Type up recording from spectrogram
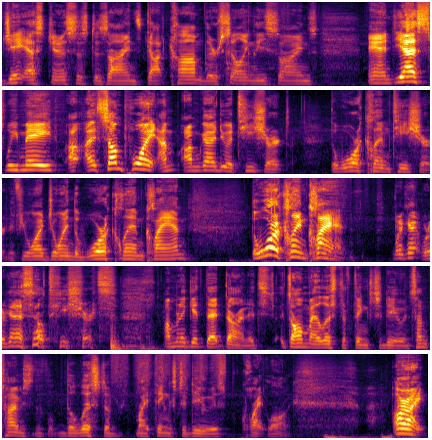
JSGenesisDesigns.com. They're selling these signs. And yes, we made, uh, at some point, I'm, I'm going to do a t shirt, the Warklim t shirt. If you want to join the Warklim clan, the Warklim clan we're gonna, we're gonna sell T-shirts. I'm gonna get that done. It's it's on my list of things to do, and sometimes the, the list of my things to do is quite long. All right,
